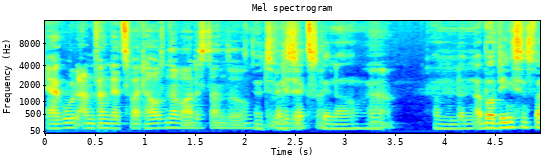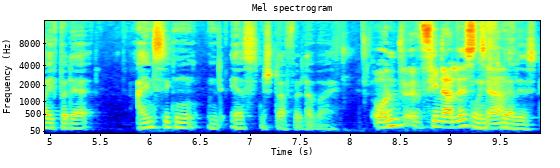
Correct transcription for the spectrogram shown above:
ja. gut, Anfang der 2000er war das dann so. Ja, 2006, genau. Ja. Dann, aber wenigstens war ich bei der einzigen und ersten Staffel dabei. Und Finalist, und ja. Finalist.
